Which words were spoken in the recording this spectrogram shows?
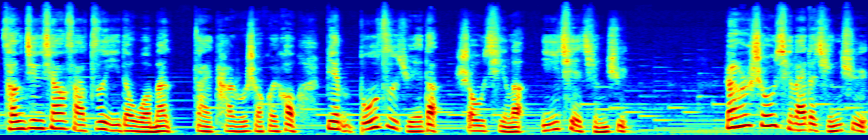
曾经潇洒恣意的我们，在踏入社会后，便不自觉地收起了一切情绪。然而，收起来的情绪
